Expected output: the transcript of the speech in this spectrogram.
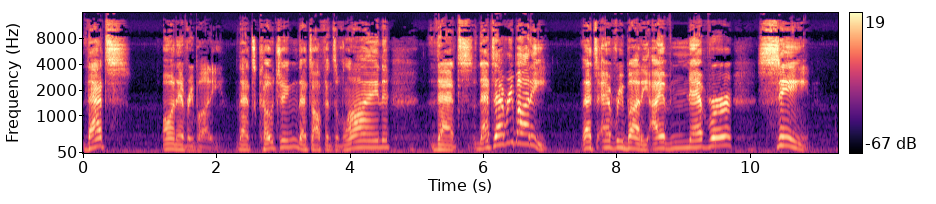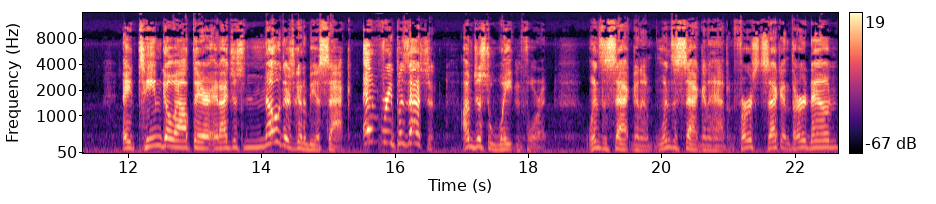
That's on everybody. That's coaching, that's offensive line, that's that's everybody. That's everybody. I have never seen a team go out there and I just know there's going to be a sack every possession. I'm just waiting for it. When's the sack gonna? When's the sack gonna happen? First, second, third down.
